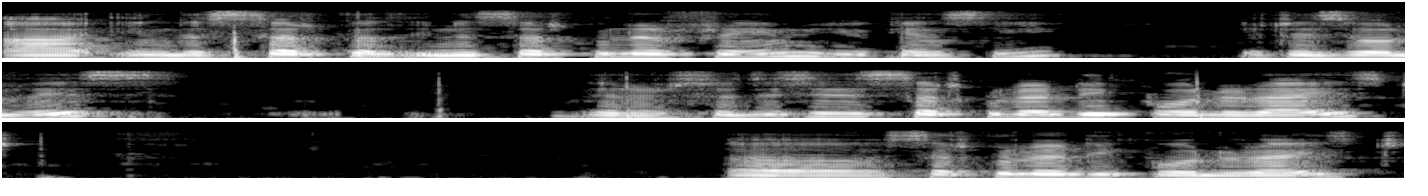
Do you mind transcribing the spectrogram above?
uh, in the circle. In a circular frame you can see it is always so this is circularly polarized uh, circularly polarized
